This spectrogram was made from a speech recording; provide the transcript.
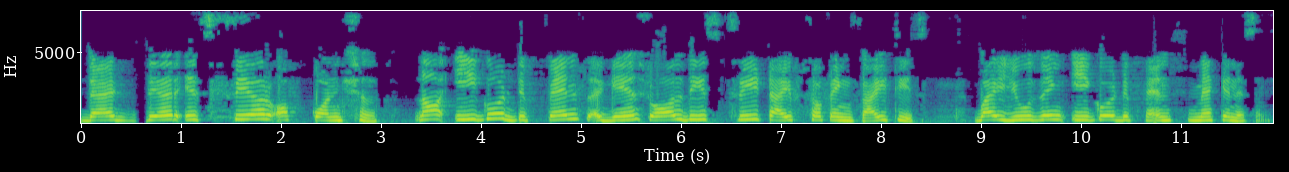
that there is fear of conscience. Now, ego defends against all these three types of anxieties by using ego defense mechanisms.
